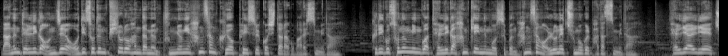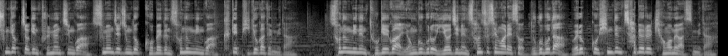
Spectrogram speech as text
나는 델리가 언제 어디서든 필요로 한다면 분명히 항상 그 옆에 있을 것이다 라고 말했습니다. 그리고 손흥민과 델리가 함께 있는 모습은 항상 언론의 주목을 받았습니다. 델리 알리의 충격적인 불면증과 수면제 중독 고백은 손흥민과 크게 비교가 됩니다. 손흥민은 독일과 영국으로 이어지는 선수 생활에서 누구보다 외롭고 힘든 차별을 경험해 왔습니다.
